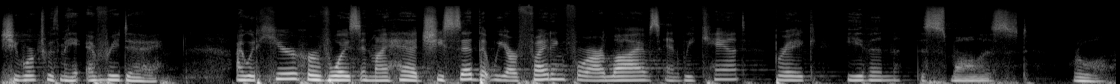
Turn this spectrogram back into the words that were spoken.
She worked with me every day. I would hear her voice in my head. She said that we are fighting for our lives and we can't break even the smallest rule.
